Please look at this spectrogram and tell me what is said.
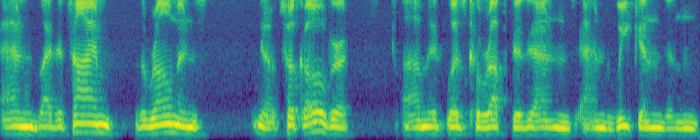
and by the time the Romans, you know, took over, um, it was corrupted and and weakened and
